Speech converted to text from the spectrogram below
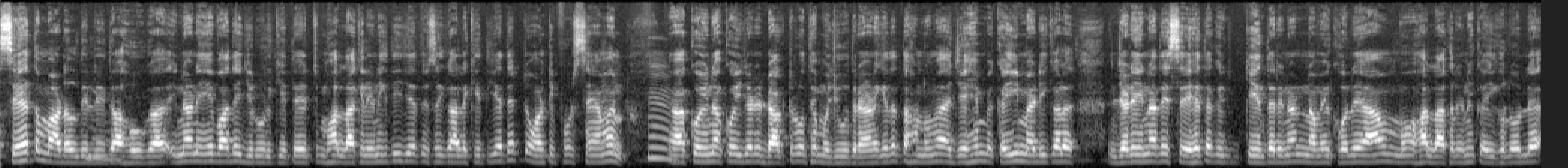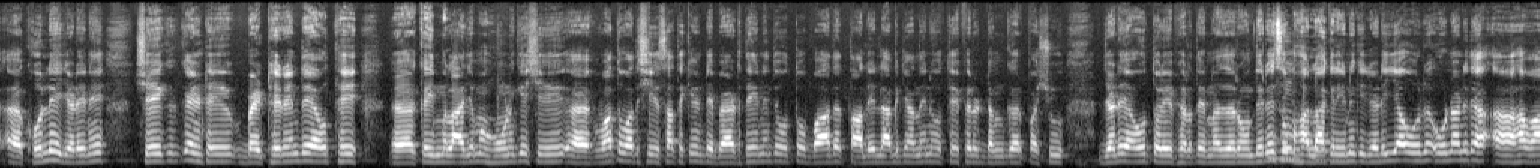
ਸਿਹਤ ਮਾਡਲ ਦਿੱਲੀ ਦਾ ਹੋਊਗਾ ਇਹਨਾਂ ਨੇ ਇਹ ਵਾਅਦੇ ਜ਼ਰੂਰ ਕੀਤੇ ਮੁਹੱਲਾ ਕਲੀਨਿਕ ਦੀ ਜੇ ਤੁਸੀਂ ਗੱਲ ਕੀਤੀ ਹੈ ਤੇ 24/7 ਅ, ਕੋਈ ਨਾ ਕੋਈ ਜਿਹੜੇ ਡਾਕਟਰ ਉੱਥੇ ਮੌਜੂਦ ਰਹਿਣਗੇ ਤਾਂ ਤੁਹਾਨੂੰ ਮੈਂ ਅਜਿਹੇ ਕਈ ਮੈਡੀਕਲ ਜਿਹੜੇ ਇਹਨਾਂ ਦੇ ਸਿਹਤ ਕੇਂਦਰ ਇਹਨਾਂ ਨੇ ਨਵੇਂ ਖੋਲੇ ਆ ਮੁਹੱਲਾ ਕਲੀਨਿਕ ਕਈ ਖੋਲੇ ਖੋਲੇ ਜਿਹੜੇ ਨੇ 6 ਘੰਟੇ ਬੈਠੇ ਰਹਿੰਦੇ ਆ ਉੱਥੇ ਕਈ ਮੁਲਾਜ਼ਮ ਹੋਣਗੇ 6 ਵੱਧ ਤੋਂ ਵੱਧ 6-7 ਘੰਟੇ ਬੈਠਦੇ ਨੇ ਤੇ ਉਸ ਤੋਂ ਬਾਅਦ ਤਾਲੇ ਲੱਗ ਜਾਂਦੇ ਨੇ ਉੱਥੇ ਫਿਰ ਡੰਗਰ ਪਸ਼ੂ ਜਿਹੜੇ ਆ ਉਹ ਤੁਰੇ ਫਿਰਦੇ ਨਜ਼ਰ ਆਉਂਦੇ ਨੇ। ਸੋ ਮੁਹੱਲਾ ਕਲੀਨਿਕ ਜਿਹੜੀ ਆ ਉਹ- ਉਹਨਾਂ ਨੇ ਤਾਂ ਹਵਾ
